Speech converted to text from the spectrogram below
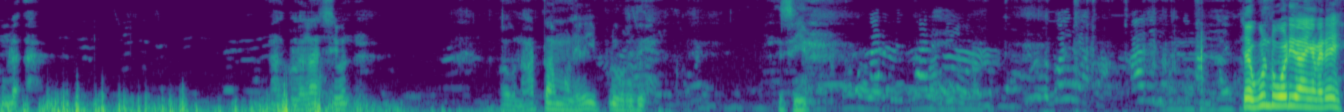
உள்ள. அதுக்குள்ளதான் சிவன். ஓ நார்த்தாமலையில் இப்படி வருது விஷயம் டேய் உருண்டு ஓடி வாங்கடா டேய்.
